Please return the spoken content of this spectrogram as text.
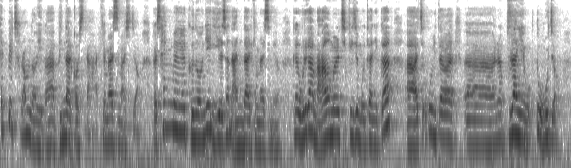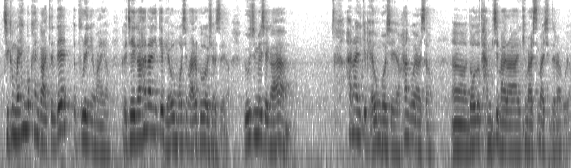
햇빛처럼 너희가 빛날 것이다 이렇게 말씀하시죠. 그러니까 생명의 근원이 이에서 난다 이렇게 말씀해요. 그러니까 우리가 마음을 지키지 못하니까 아, 조금 있다가 아, 불황이 또 오죠. 지금은 행복한 것 같은데 또 불행이 와요. 그 제가 하나님께 배운 것이 바로 그것이었어요. 요즘에 제가 하나님께 배운 것이에요. 한국에 와서. 어, 너도 닮지 마라 이렇게 말씀하시더라고요.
